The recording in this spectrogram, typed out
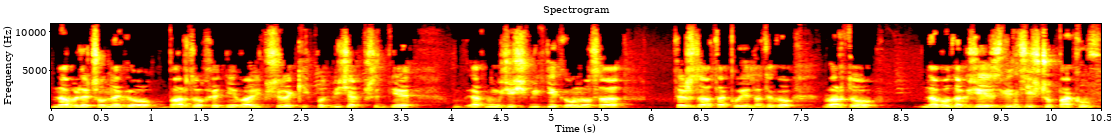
Nawleczonego bardzo chętnie wali przy lekkich podbiciach przy dnie, jak mu gdzieś śmignie koło nosa, też zaatakuje. Dlatego warto na wodach, gdzie jest więcej szczupaków,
